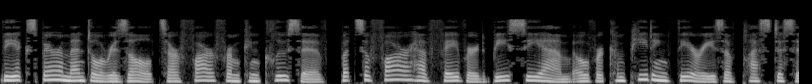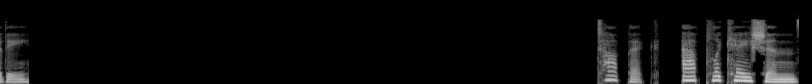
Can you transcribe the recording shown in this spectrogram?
The experimental results are far from conclusive, but so far have favored BCM over competing theories of plasticity. Applications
